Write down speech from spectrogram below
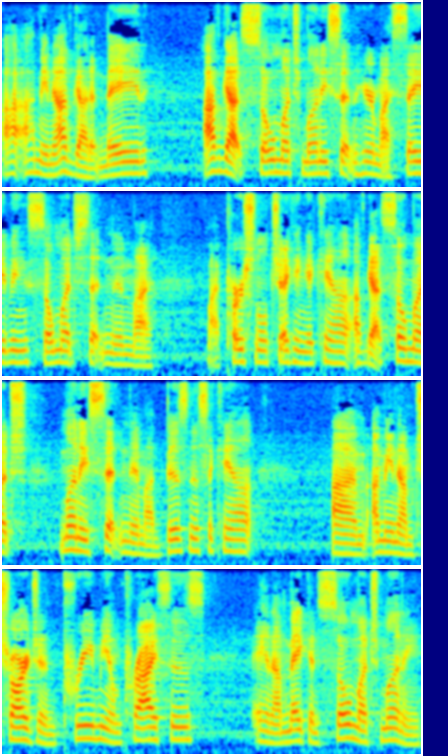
I, I mean, I've got it made. I've got so much money sitting here in my savings, so much sitting in my my personal checking account. I've got so much money sitting in my business account I'm, I mean, I'm charging premium prices and I'm making so much money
